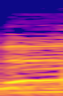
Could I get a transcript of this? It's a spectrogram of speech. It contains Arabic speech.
لا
